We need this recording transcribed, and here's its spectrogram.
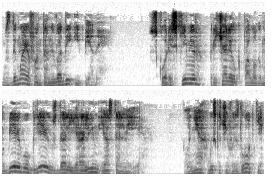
вздымая фонтаны воды и пены. Вскоре скиммер причалил к пологому берегу, где их ждали Яролин и остальные. Ланях, выскочив из лодки,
